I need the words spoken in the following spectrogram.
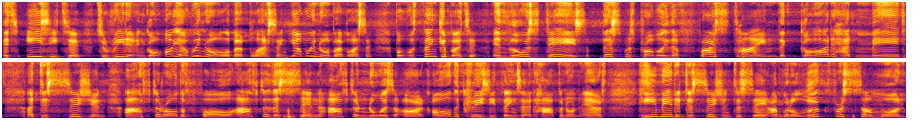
It's easy to, to read it and go, oh, yeah, we know all about blessing. Yeah, we know about blessing. But we'll think about it. In those days, this was probably the first time that God had made a decision after all the fall, after the sin, after Noah's ark, all the crazy things that had happened on earth. He made a decision to say, I'm going to look for someone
